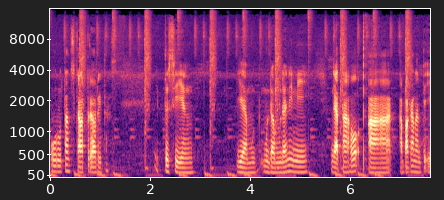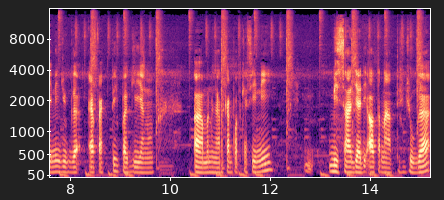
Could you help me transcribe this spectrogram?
urutan skala prioritas. Itu sih yang ya mudah-mudahan ini nggak tahu uh, apakah nanti ini juga efektif bagi yang uh, mendengarkan podcast ini. Bisa jadi alternatif juga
